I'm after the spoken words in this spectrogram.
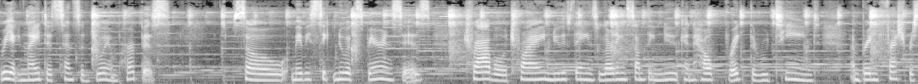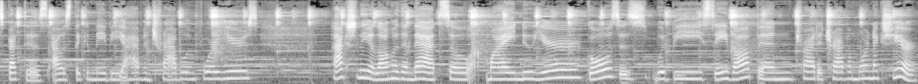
reignite a sense of joy and purpose. So maybe seek new experiences travel, trying new things, learning something new can help break the routine and bring fresh perspectives. I was thinking maybe I haven't traveled in four years. Actually, longer than that. So my new year goals is would be save up and try to travel more next year.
